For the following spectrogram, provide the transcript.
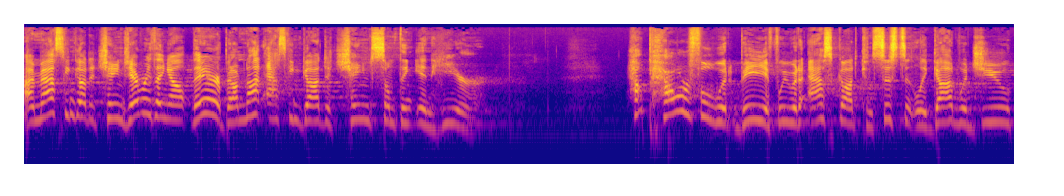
I'm asking God to change everything out there, but I'm not asking God to change something in here. How powerful would it be if we would ask God consistently, God, would you,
